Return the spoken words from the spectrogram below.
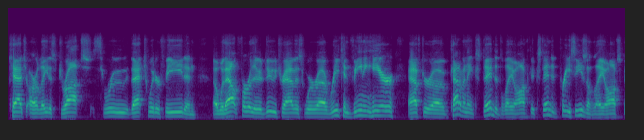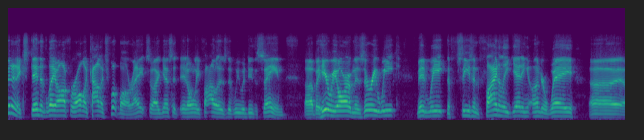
catch our latest drops through that Twitter feed. And uh, without further ado, Travis, we're uh, reconvening here after a kind of an extended layoff, extended preseason layoff. It's been an extended layoff for all of college football, right? So I guess it, it only follows that we would do the same. Uh, but here we are, Missouri week, midweek, the season finally getting underway. Uh,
